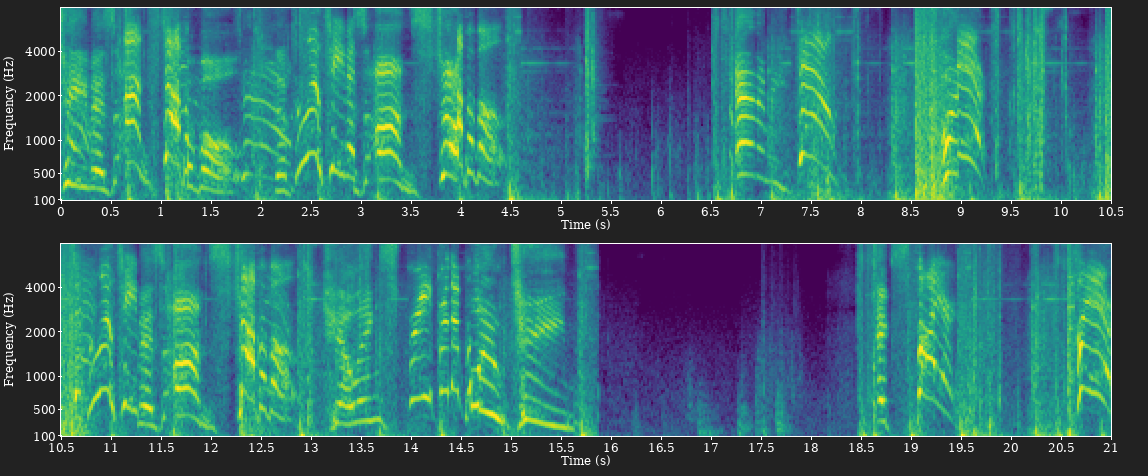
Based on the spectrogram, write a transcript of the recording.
team is Unstoppable! The Blue team is unstoppable. Enemy Down! Here! The blue team is unstoppable. Killing spree for the blue team. Expired! Clear!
